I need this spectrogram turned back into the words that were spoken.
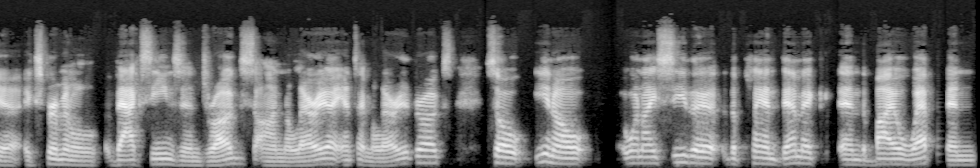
uh, experimental vaccines and drugs on malaria, anti-malaria drugs. So, you know, when I see the the pandemic and the bioweapon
